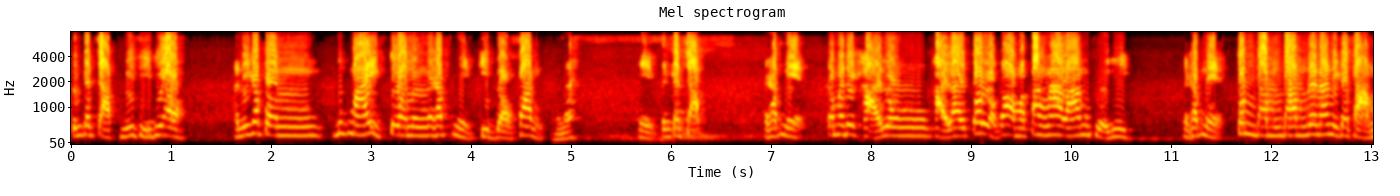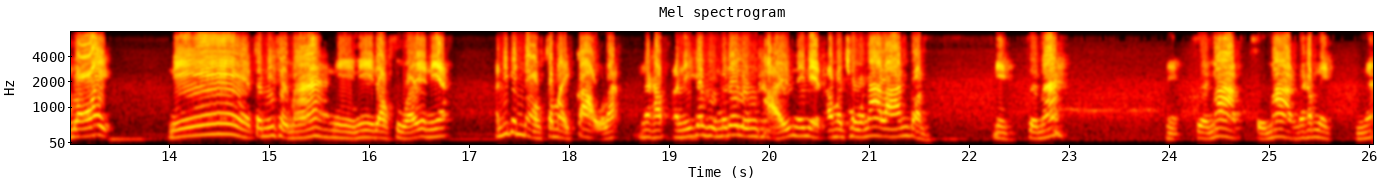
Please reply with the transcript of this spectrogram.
เป็นกระจับมีสีเดียว อันนี้ก็เป็นลูกไม้อีกตัวหนึ่งนะครับนี่กลีบดอกสั้นเห็นไหมนี่เป็นกระจับนะครับเนี่ยก็ไม่ได้ขายลงขายลายต้นหรอกก็เอามาตั้งหน้าร้านมันสวยดีนะครับเนี่ยต้นดำดำด้วยนะนี่ก็สามร้อยนี่ต้นนี้สวยไหมนี่นี่ดอกสวยอันเนี้ย อันนี้เป็นดอกสมัยเก่าละนะครับ อันนี้ก็คือไม่ได้ลงขายในเน็ตเอามาโชว์หน้าร้านก่อน นี่สวยไหมนี่สวยมากสวยมากนะครับนี่เห็นไหม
